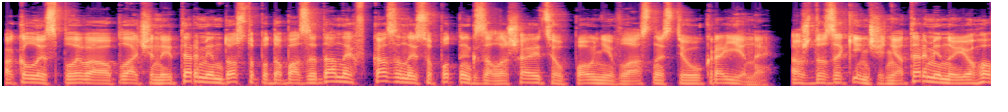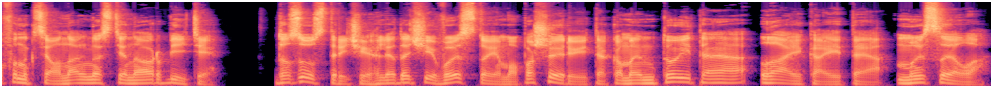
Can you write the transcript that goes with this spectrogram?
А коли спливе оплачений термін доступу до бази даних, вказаний супутник залишається в повній власності України аж до закінчення терміну його функціональності на орбіті. До зустрічі, глядачі, вистоїмо, поширюйте, коментуйте, лайкайте. Ми сила.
